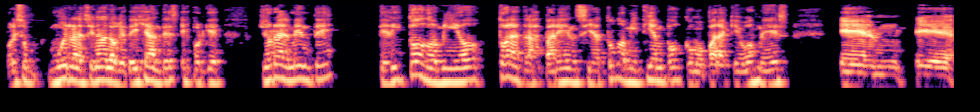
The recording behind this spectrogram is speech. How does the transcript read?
por eso muy relacionado a lo que te dije antes, es porque yo realmente te di todo mío, toda la transparencia, todo mi tiempo como para que vos me des em, eh,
